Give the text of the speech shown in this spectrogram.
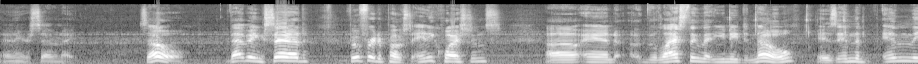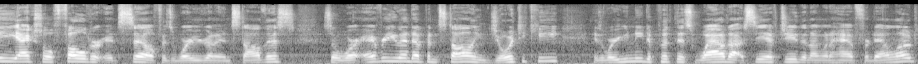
And here's 7, 8. So, that being said, feel free to post any questions. Uh, and the last thing that you need to know is in the in the actual folder itself is where you're going to install this. So wherever you end up installing JoyToKey is where you need to put this wow.cfg that I'm going to have for download.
